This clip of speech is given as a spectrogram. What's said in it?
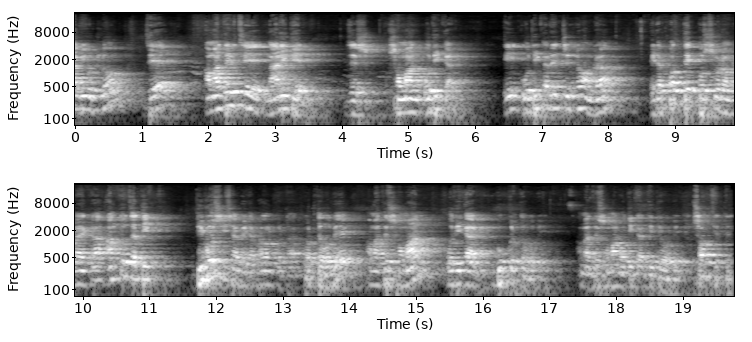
দাবি উঠল যে আমাদের যে নারীদের যে সমান অধিকার। এই অধিকারের জন্য আমরা এটা প্রত্যেক বছর আমরা একটা আন্তর্জাতিক দিবস হিসাবে এটা পালন করতে হবে। আমাদের সমান অধিকার ভোগ করতে হবে। আমাদের সমান অধিকার দিতে হবে। সব ক্ষেত্রে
